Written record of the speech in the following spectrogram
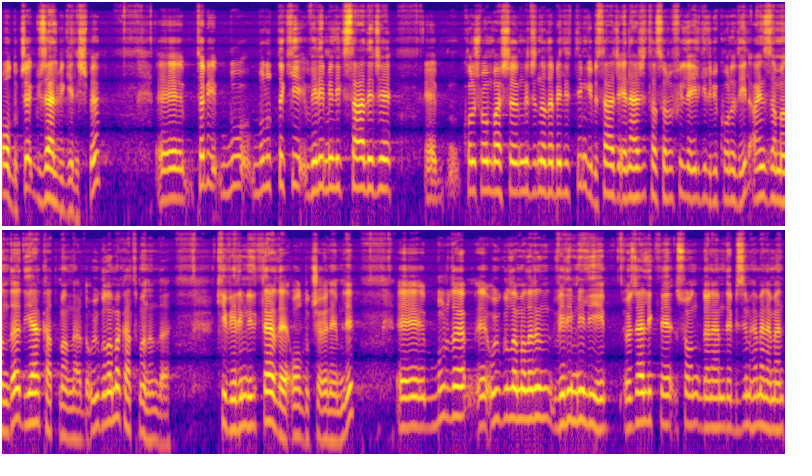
oldukça güzel bir gelişme. E, tabii bu buluttaki verimlilik sadece e, konuşmamın başlangıcında da belirttiğim gibi sadece enerji tasarrufu ile ilgili bir konu değil, aynı zamanda diğer katmanlarda, uygulama katmanında ki verimlilikler de oldukça önemli. Burada uygulamaların verimliliği, özellikle son dönemde bizim hemen hemen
